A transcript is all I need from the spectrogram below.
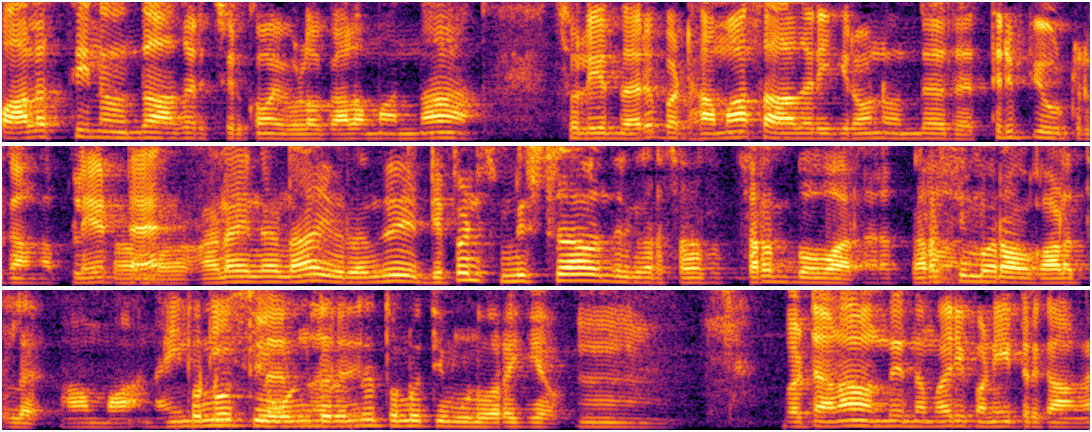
பாலஸ்தீனை வந்து ஆதரிச்சிருக்கோம் இவ்வளவு காலமான்னு தான் சொல்லியிருந்தாரு. பட் ஹமாஸ் ஆதரிக்கிறோம்னு வந்து அதை திருப்பி விட்டுருக்காங்க பிளேட்டை ஆமா. ஆனா என்னன்னா இவர் வந்து டிஃபென்ஸ் மினிஸ்டரா வந்திருக்காரு சரத் சரத் பவார் நரசிம்மராவ் காலத்துல. ஆமா தொண்ணூத்தி 90s ல ஒண்ணுல இருந்து தொண்ணூத்தி மூணு வரைக்கும். பட் ஆனால் வந்து இந்த மாதிரி பண்ணிட்டு இருக்காங்க.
